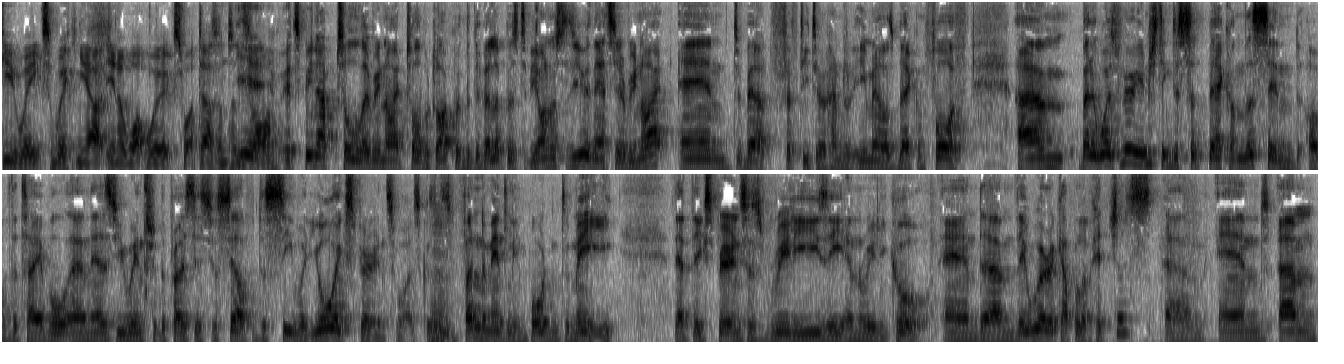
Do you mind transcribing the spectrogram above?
few weeks, working out you know what works, what doesn't, and so yeah, on? it's been up till every night, 12 o'clock with the developers, to be honest with you, and that's every night, and about 50 to 100 emails back and forth. Um, but it was very interesting to sit back on this end of the table, and as you went through the process yourself, to see what your experience was, because it's fundamentally important to me that the experience is really easy and really cool. And um, there were a couple of hitches, um, and um,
